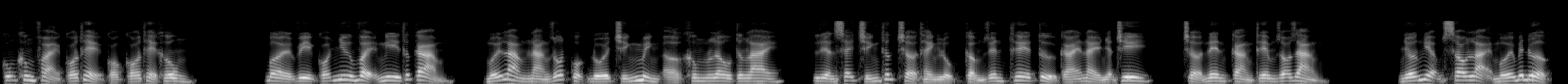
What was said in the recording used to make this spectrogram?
cũng không phải có thể có có thể không. Bởi vì có như vậy nghi thức cảm, mới làm nàng rốt cuộc đối chính mình ở không lâu tương lai, liền sẽ chính thức trở thành lục cẩm duyên thê tử cái này nhận chi, trở nên càng thêm rõ ràng. Nhớ nghiệm sau lại mới biết được,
